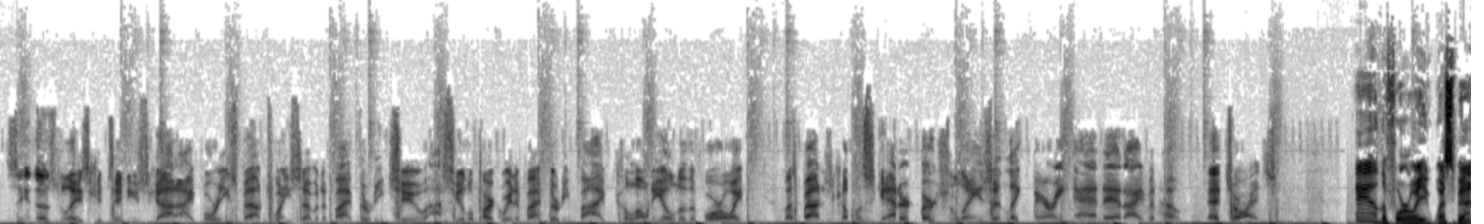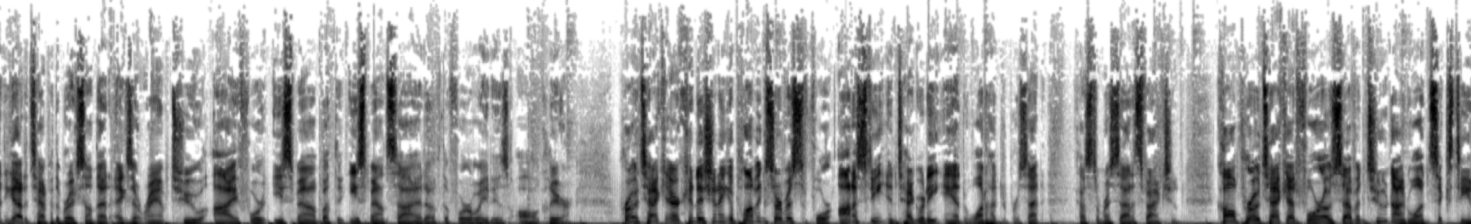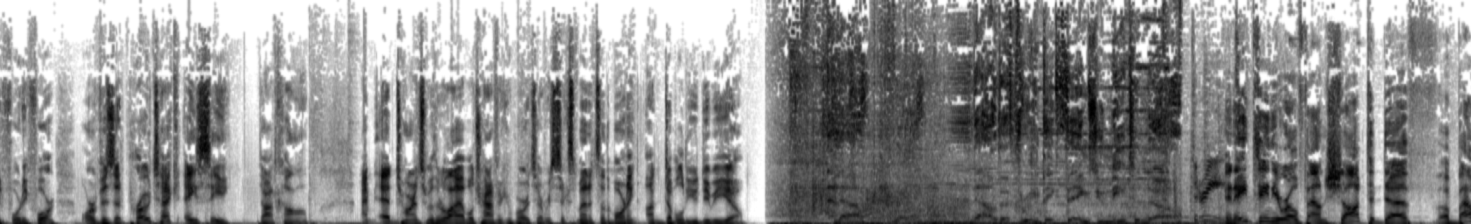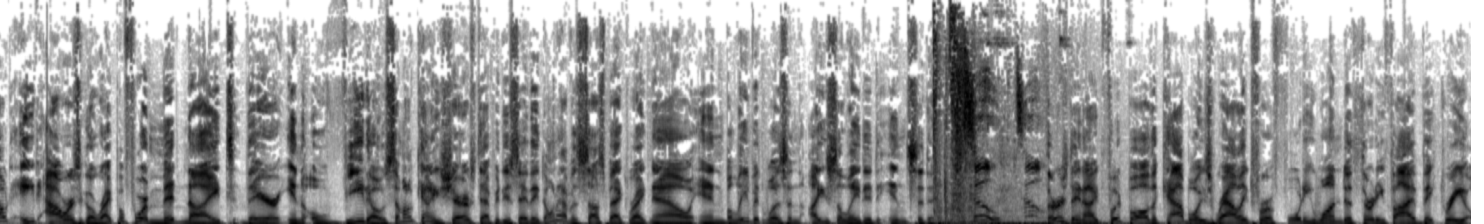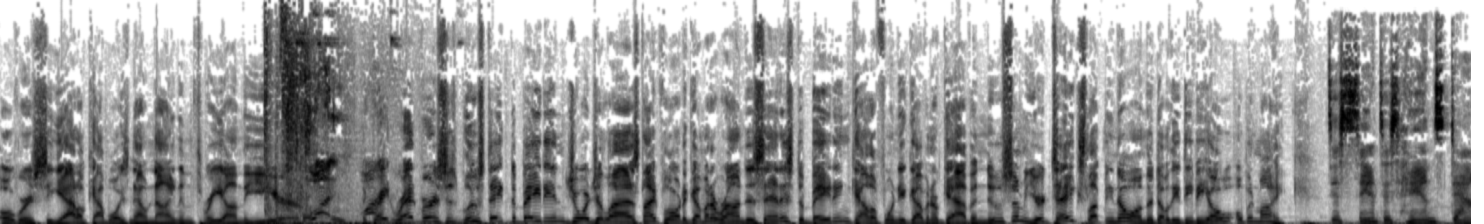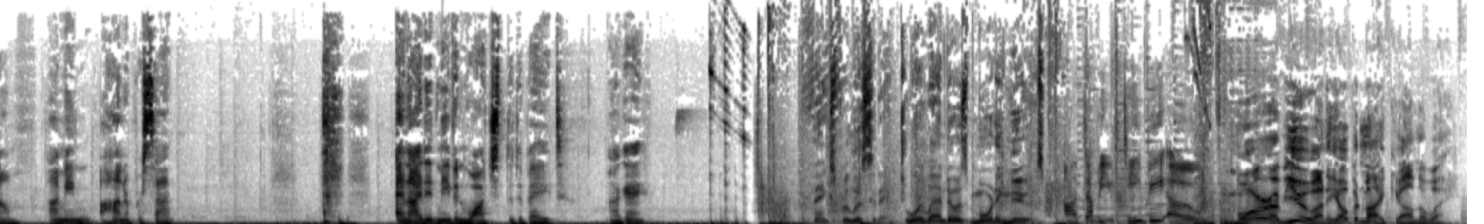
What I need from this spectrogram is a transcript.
Seeing those delays continue, Scott. I 4 eastbound 27 to 532, Osceola Parkway to 535, Colonial to the 408. Westbound, just a couple of scattered merge delays at Lake Mary and at Ivanhoe. Ed Torrance. And the 408 westbound, you got to tap of the brakes on that exit ramp to I 4 eastbound, but the eastbound side of the 408 is all clear. ProTech Air Conditioning and Plumbing Service for honesty, integrity, and 100% customer satisfaction. Call ProTech at 407 291 1644 or visit ProTechAC.com. I'm Ed Torrance with reliable traffic reports every six minutes in the morning on WDBO. Now, Now, the three big things you need to know. Three. An 18 year old found shot to death about eight hours ago, right before midnight, there in Oviedo. Seminole County Sheriff's deputies say they don't have a suspect right now and believe it was an isolated incident. Two. Thursday night football, the Cowboys rallied for a 41 to 35 victory over Seattle. Cowboys now 9 and 3 on the year. One. The great red versus blue state debate in Georgia last night. Florida Governor Ron DeSantis debating California Governor Gavin Newsom. Your takes, let me know on the WDBO open mic. DeSantis, hands down. I mean, 100%. and I didn't even watch the debate. Okay? Thanks for listening to Orlando's Morning News. On WDBO. More of you on the open mic on the way.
